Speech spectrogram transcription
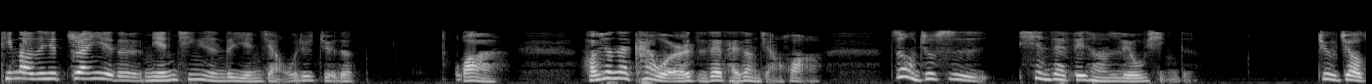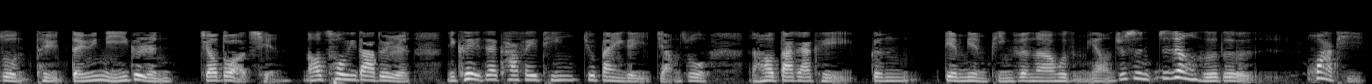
听到这些专业的年轻人的演讲，我就觉得，哇，好像在看我儿子在台上讲话啊。这种就是现在非常流行的，就叫做等于等于你一个人。交多少钱，然后凑一大堆人，你可以在咖啡厅就办一个讲座，然后大家可以跟店面平分啊，或怎么样，就是任何的话题，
